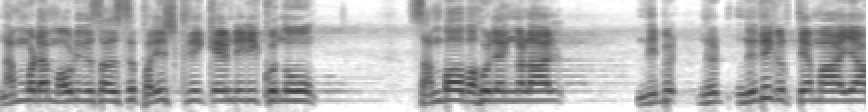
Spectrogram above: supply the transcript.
നമ്മുടെ മൗലിക സദസ്സ് പരിഷ്കരിക്കേണ്ടിയിരിക്കുന്നു. സംഭവ ബഹുലങ്ങളാൽ നിബി നിധി കൃത്യമായ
